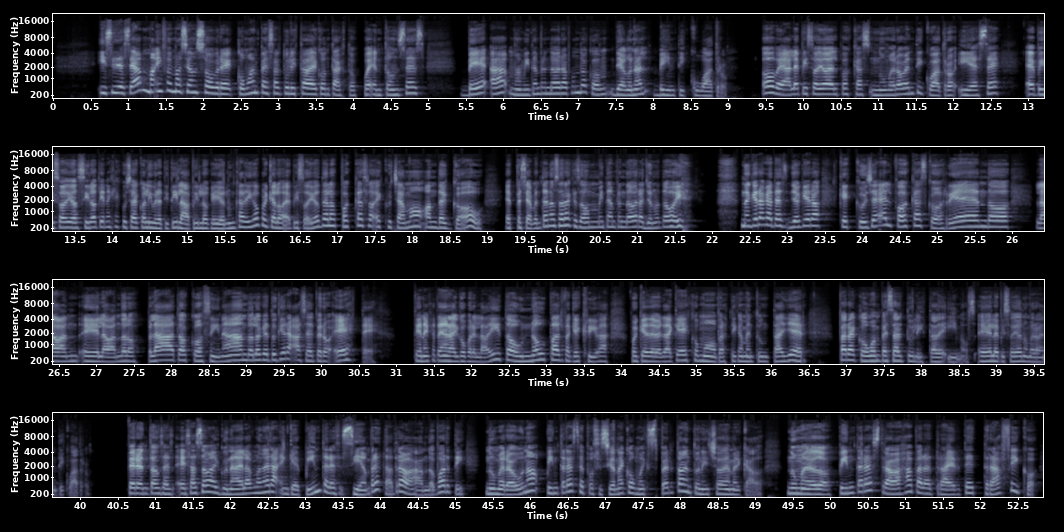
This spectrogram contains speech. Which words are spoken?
Y si deseas más información sobre cómo empezar tu lista de contactos, pues entonces ve a mamitaemprendedora.com diagonal 24 o ve al episodio del podcast número 24 y ese episodio sí lo tienes que escuchar con libretita y lápiz, lo que yo nunca digo, porque los episodios de los podcasts los escuchamos on the go, especialmente nosotras que somos mitad emprendedoras. Yo no te voy, no quiero que te, yo quiero que escuches el podcast corriendo, eh, lavando los platos, cocinando, lo que tú quieras hacer, pero este tienes que tener algo por el ladito, un notepad para que escribas, porque de verdad que es como prácticamente un taller para cómo empezar tu lista de emails. Es el episodio número 24. Pero entonces, esas son algunas de las maneras en que Pinterest siempre está trabajando por ti. Número uno, Pinterest se posiciona como experto en tu nicho de mercado. Número dos, Pinterest trabaja para traerte tráfico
